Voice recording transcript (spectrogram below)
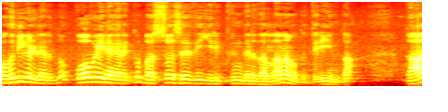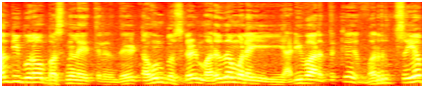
பகுதிகளிலிருந்தும் கோவை நகருக்கு பஸ் வசதி இருக்குங்கிறதெல்லாம் நமக்கு தெரியும் தான் காந்திபுரம் பஸ் நிலையத்திலிருந்து டவுன் பஸ்கள் மருதமலை அடிவாரத்துக்கு வரிசையாக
